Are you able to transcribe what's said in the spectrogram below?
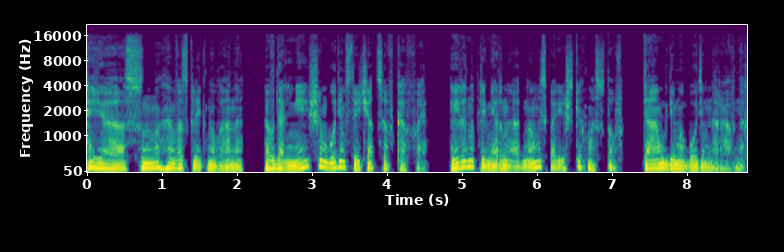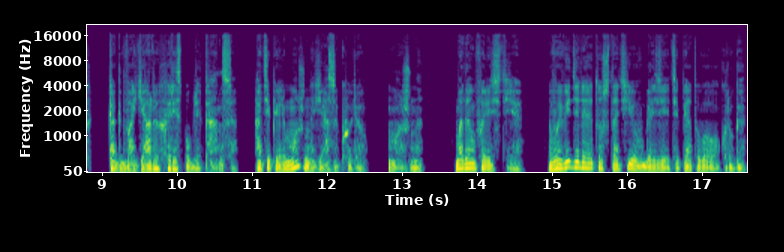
«Ясно», — воскликнула она. «В дальнейшем будем встречаться в кафе. Или, например, на одном из парижских мостов. Там, где мы будем на равных, как два ярых республиканца. А теперь можно я закурю?» «Можно». «Мадам Форестье, вы видели эту статью в газете Пятого округа?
